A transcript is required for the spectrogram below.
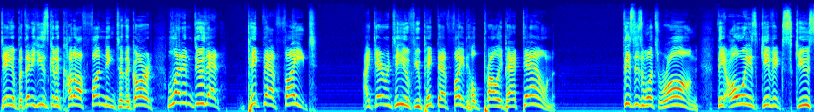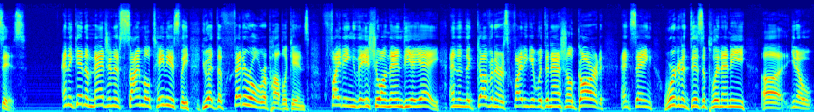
Daniel, but then he's going to cut off funding to the guard. Let him do that. Pick that fight. I guarantee you, if you pick that fight, he'll probably back down. This is what's wrong. They always give excuses. And again, imagine if simultaneously you had the federal Republicans fighting the issue on the NDAA, and then the governors fighting it with the National Guard and saying we're going to discipline any, uh, you know,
